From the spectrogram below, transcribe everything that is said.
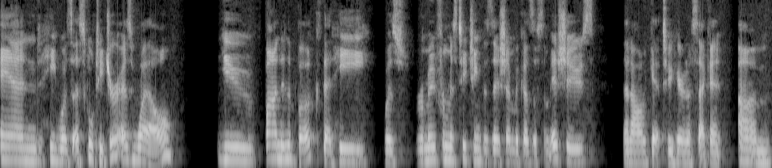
and he was a school teacher as well. You find in the book that he was removed from his teaching position because of some issues that I'll get to here in a second. Um,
